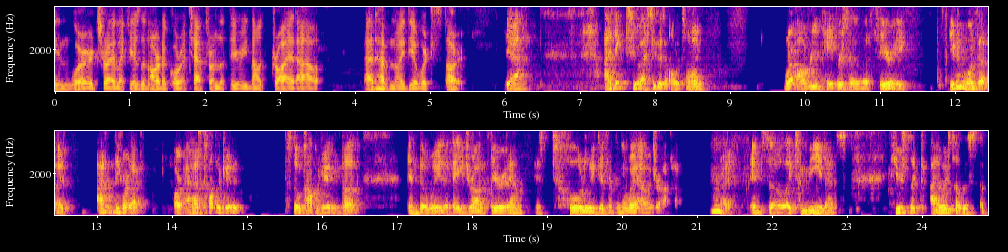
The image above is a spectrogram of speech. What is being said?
in words, right? Like here's an article or a chapter on the theory. Now draw it out. I'd have no idea where to start. Yeah, I think too. I see this all the time, where I'll read papers of a theory, even ones that I I don't think are that are as complicated, still complicated, but and the way that they draw the theory out is totally different than the way I would draw it out right? And so, like to me, that's here's the. I always tell this. I'm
